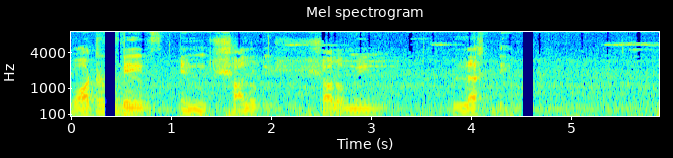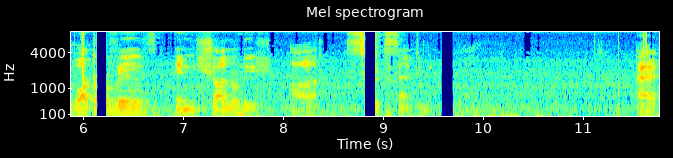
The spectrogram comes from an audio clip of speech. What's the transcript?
water waves in shallow dish. Shallow mean less deep. Water waves in shallow dish are 6 centimeter long. At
